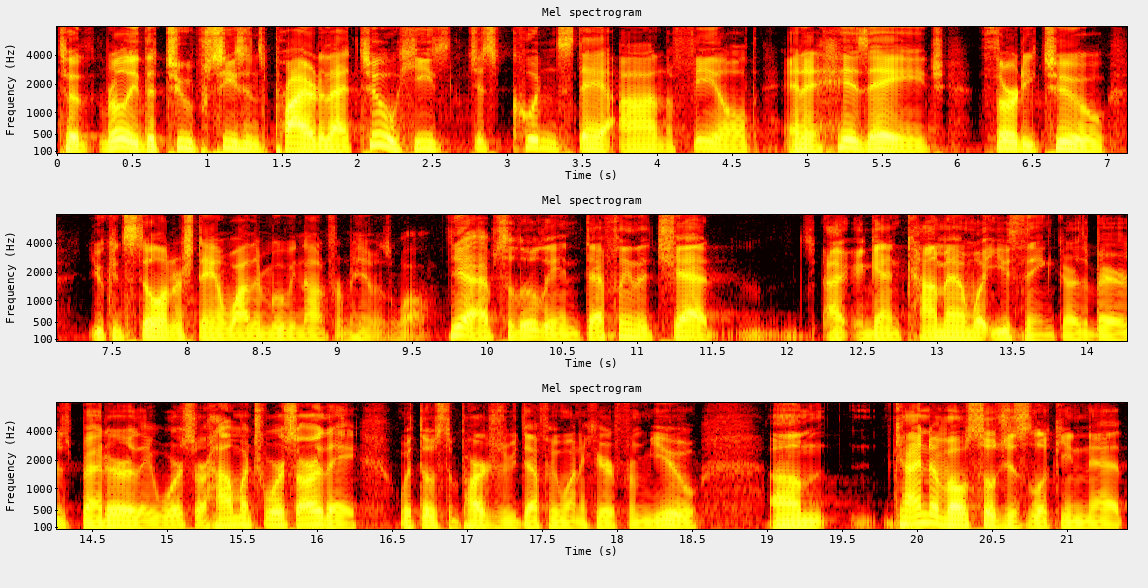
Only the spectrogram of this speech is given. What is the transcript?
to really the two seasons prior to that too. He just couldn't stay on the field, and at his age, 32, you can still understand why they're moving on from him as well. Yeah, absolutely, and definitely in the chat. I, again, comment on what you think. Are the Bears better? Are they worse? Or how much worse are they with those departures? We definitely want to hear from you. Um, kind of also just looking at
